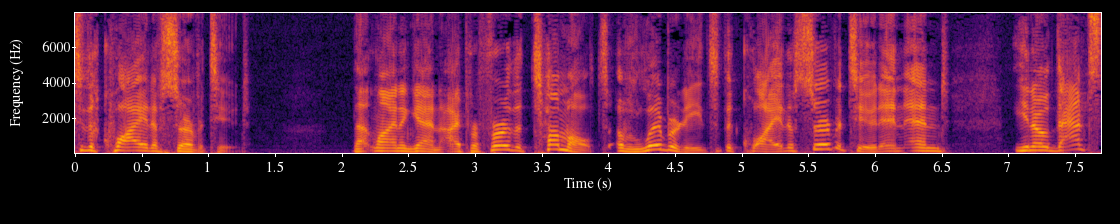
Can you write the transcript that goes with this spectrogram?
to the quiet of servitude. That line again, I prefer the tumult of liberty to the quiet of servitude. And, and, you know that's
